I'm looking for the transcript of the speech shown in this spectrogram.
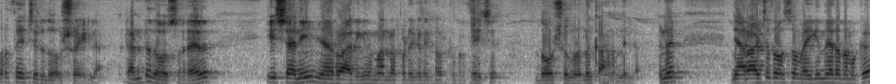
പ്രത്യേകിച്ചൊരു ദോഷമില്ല രണ്ട് ദിവസം അതായത് ഈ ശനിയും ഞായറും ആരെങ്കിലും മരണപ്പെടുകയാണെങ്കിൽ അവർക്ക് പ്രത്യേകിച്ച് ദോഷങ്ങളൊന്നും കാണുന്നില്ല. പിന്നെ ഞായറാഴ്ച ദിവസം വൈകുന്നേരം നമുക്ക്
